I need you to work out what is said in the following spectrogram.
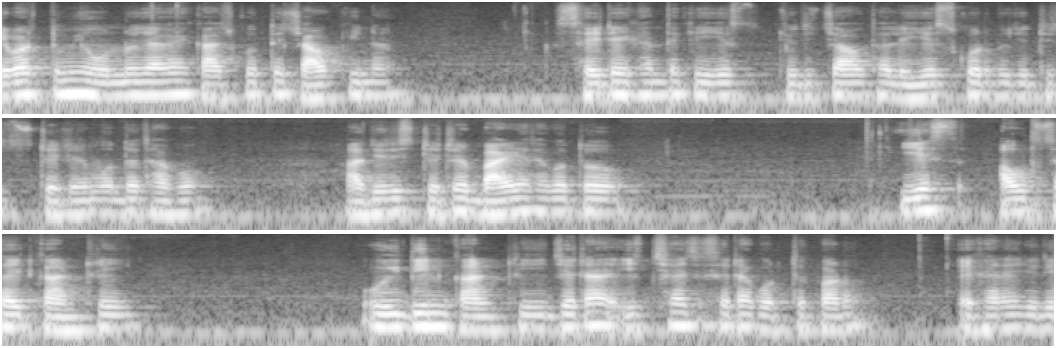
এবার তুমি অন্য জায়গায় কাজ করতে চাও কি না, সেইটা এখান থেকে ইয়েস যদি চাও তাহলে ইয়েস করবে যদি স্টেটের মধ্যে থাকো। আর যদি স্টেটের বাইরে থাকো তো yes outside country within country যেটা ইচ্ছা আছে সেটা করতে পারো। এখানে যদি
